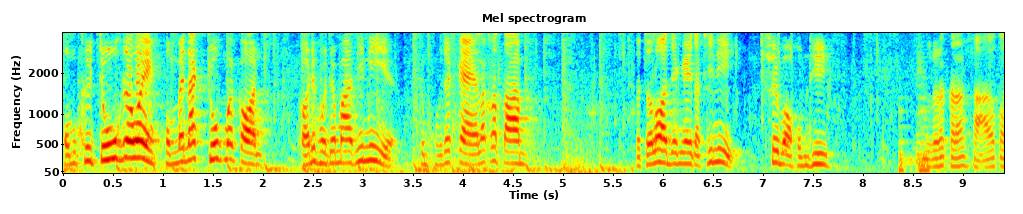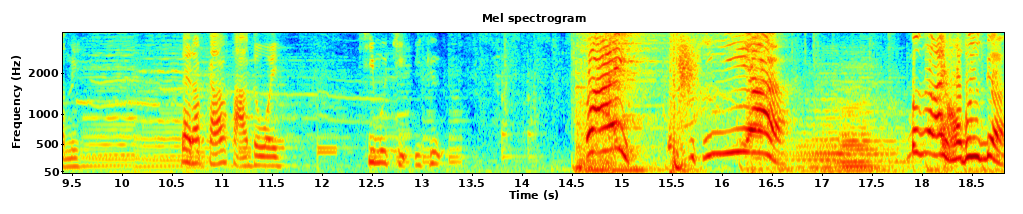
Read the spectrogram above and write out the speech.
ผมคือจุกนะเว้ย ผมเป็นนักจุกมาก่อน ก่อนที่ผมจะมาที่นี่ ถึงผมจะแก่แล้วก็ตามแต่จะรอดยังไงจากที่นี่ ช่วยบอกผมทีผมได้รับการรักษาแล้วตอนนี้ ได้รับการรักษาโดยชิมุจิอิกุเฮ้ยเฮียมึงอะไรของมึงเนี่ย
